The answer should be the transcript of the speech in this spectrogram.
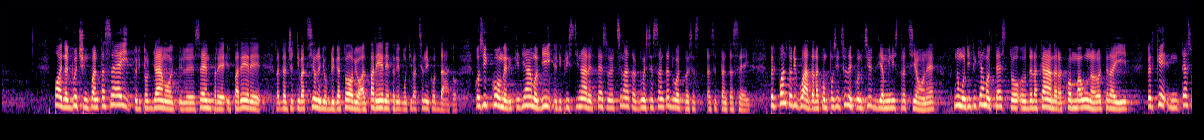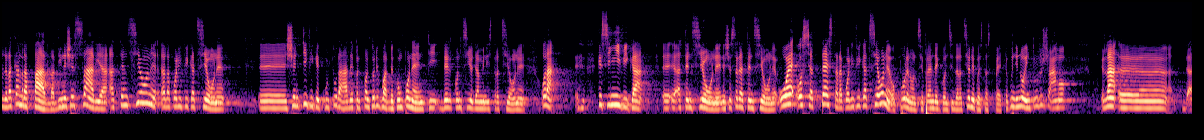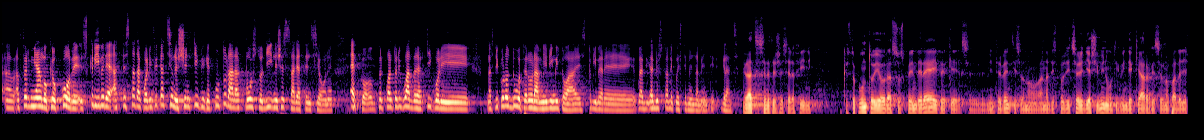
Poi nel 256 ritorniamo il- sempre il parere, la- l'aggettivazione di obbligatorio al parere per le motivazioni che ho dato, così come richiediamo di ripristinare il testo del Senato al 262 al 276. Per quanto riguarda la composizione del Consiglio di amministrazione, noi modifichiamo il testo eh, della Camera, comma 1, alla lettera I, perché il testo della Camera parla di necessaria attenzione alla qualificazione eh, scientifica e culturale per quanto riguarda i componenti del Consiglio di amministrazione. Ora, eh, che significa eh, attenzione, necessaria attenzione? O, è- o si attesta la qualificazione oppure non si prende in considerazione questo aspetto. Quindi noi introduciamo la, eh, affermiamo che occorre scrivere attestata qualificazione scientifica e culturale al posto di necessaria attenzione. Ecco, per quanto riguarda l'articolo 2, per ora mi limito a esprimere, a illustrare questi emendamenti. Grazie. Grazie senatrice Serafini. A questo punto io ora sospenderei perché gli interventi sono- hanno a disposizione 10 minuti, quindi è chiaro che se uno parla 10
